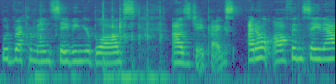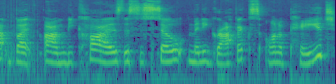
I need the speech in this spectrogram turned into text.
would recommend saving your blogs as JPEGs. I don't often say that, but um, because this is so many graphics on a page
